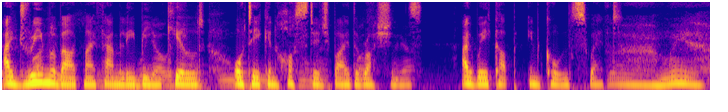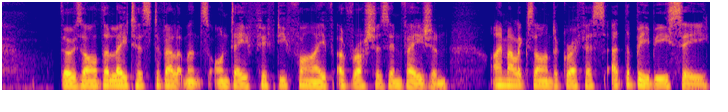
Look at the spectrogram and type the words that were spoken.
I dream about my family being killed or taken hostage by the Russians. I wake up in cold sweat. Those are the latest developments on day 55 of Russia's invasion. I'm Alexander Griffiths at the BBC.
